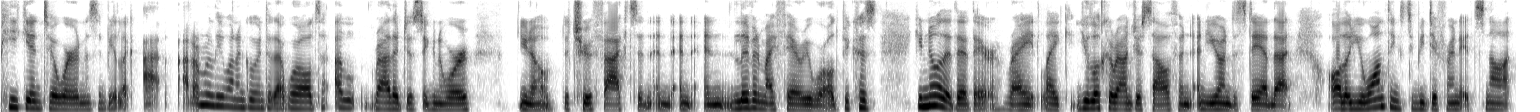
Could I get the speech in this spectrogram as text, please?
peek into awareness and be like, I, I don't really want to go into that world. I'd rather just ignore, you know, the true facts and, and, and, and live in my fairy world because you know that they're there, right? Like you look around yourself and, and you understand that although you want things to be different, it's not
